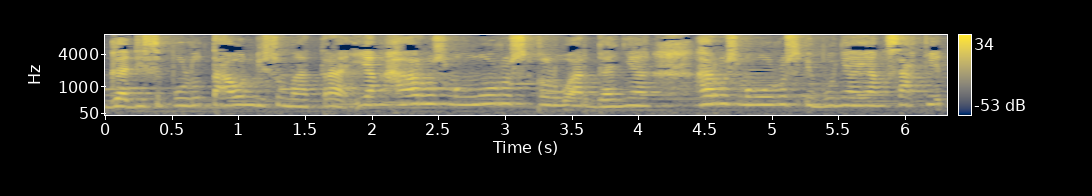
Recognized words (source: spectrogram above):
gadis 10 tahun di Sumatera yang harus mengurus keluarganya, harus mengurus ibunya yang sakit.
